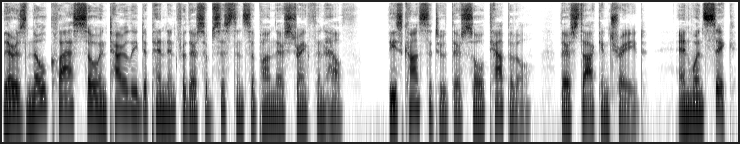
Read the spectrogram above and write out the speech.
There is no class so entirely dependent for their subsistence upon their strength and health. These constitute their sole capital, their stock in trade, and when sick,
